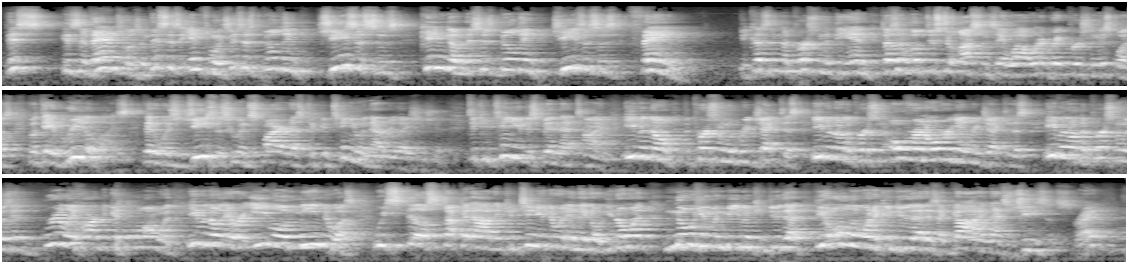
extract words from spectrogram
This is evangelism. This is influence. This is building Jesus' kingdom. This is building Jesus' fame. Because then the person at the end doesn't look just to us and say, wow, what a great person this was, but they realize that it was Jesus who inspired us to continue in that relationship to continue to spend that time, even though the person would reject us, even though the person over and over again rejected us, even though the person was really hard to get along with, even though they were evil and mean to us, we still stuck it out and continued to do it. And they go, you know what? No human being can do that. The only one who can do that is a God, and that's Jesus, right?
